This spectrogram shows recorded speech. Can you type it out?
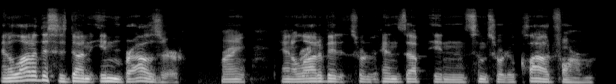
and a lot of this is done in browser right and a right. lot of it sort of ends up in some sort of cloud form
